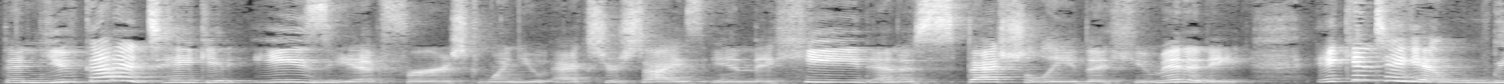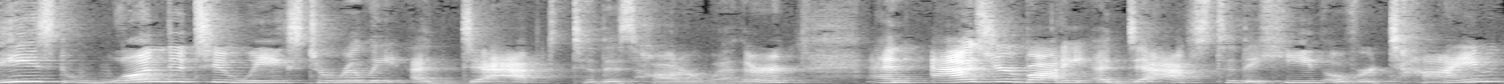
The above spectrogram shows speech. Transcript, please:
then you've got to take it easy at first when you exercise in the heat and especially the humidity. It can take at least one to two weeks to really adapt to this hotter weather. And as your body adapts to the heat over time,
